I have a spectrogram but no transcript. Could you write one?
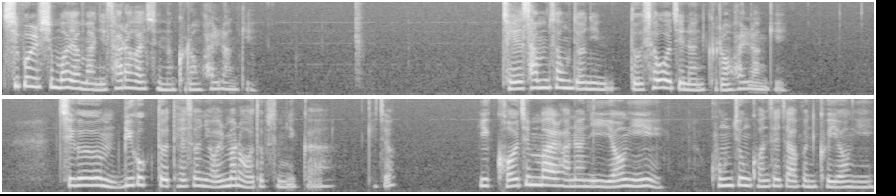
칩을 심어야만이 살아갈 수 있는 그런 환란기. 제3성전이 세워지는 그런 환란기. 지금 미국도 대선이 얼마나 어둡습니까? 그죠? 이 거짓말하는 이 영이 공중 권세 잡은 그 영이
